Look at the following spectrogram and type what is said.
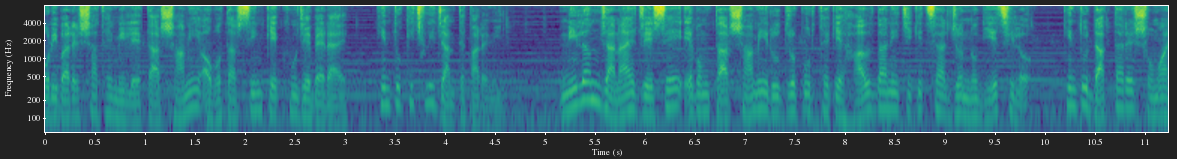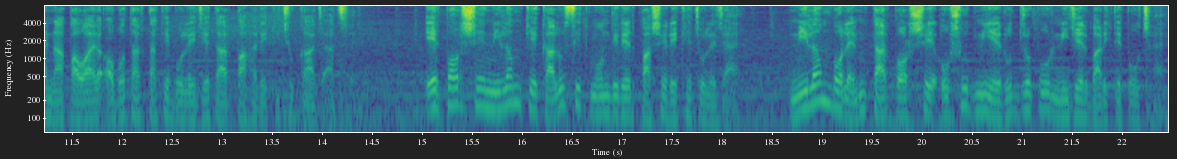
পরিবারের সাথে মিলে তার স্বামী অবতার সিংকে খুঁজে বেড়ায়, কিন্তু কিছুই জানতে পারেনি। নীলম জানায় যে সে এবং তার স্বামী রুদ্রপুর থেকে হালদানি চিকিৎসার জন্য গিয়েছিল, কিন্তু ডাক্তারের সময় না পাওয়ায় অবতার তাকে বলে যে তার পাহাড়ে কিছু কাজ আছে। এরপর সে নীলমকে কালুসিট মন্দিরের পাশে রেখে চলে যায়। নীলম বলেন, তারপর সে ওষুধ নিয়ে রুদ্রপুর নিজের বাড়িতে পৌঁছায়।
